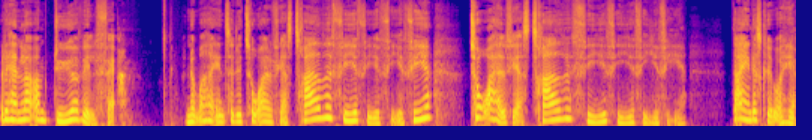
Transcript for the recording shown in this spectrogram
Og det handler om dyrevelfærd. Nummeret her ind til det er 72 30 4444. 72 30 4444. Der er en, der skriver her.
